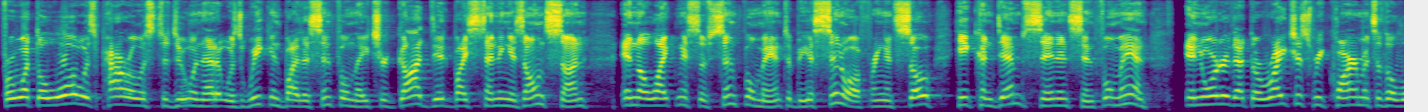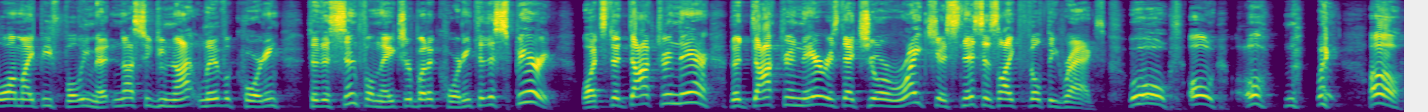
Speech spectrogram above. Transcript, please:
For what the law was powerless to do, in that it was weakened by the sinful nature, God did by sending his own Son in the likeness of sinful man to be a sin offering. And so he condemned sin and sinful man, in order that the righteous requirements of the law might be fully met in us who do not live according to the sinful nature, but according to the Spirit. What's the doctrine there? The doctrine there is that your righteousness is like filthy rags. Oh, oh, oh, wait. Oh,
